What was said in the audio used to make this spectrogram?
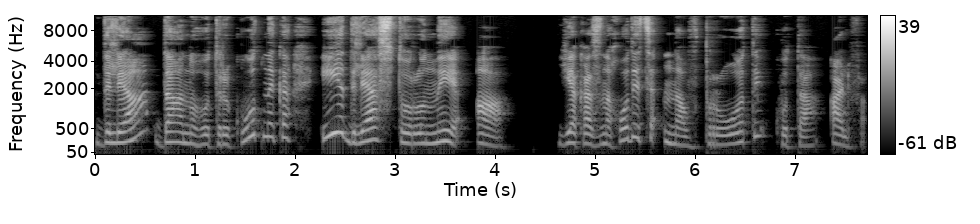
для даного трикутника і для сторони А яка знаходиться навпроти кута альфа.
